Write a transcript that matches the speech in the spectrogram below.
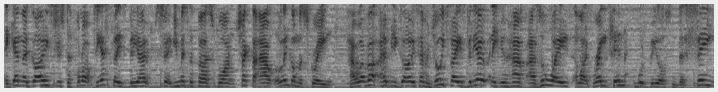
Again though guys, just to follow up to yesterday's video, so if you missed the first one, check that out, link on the screen. However, I hope you guys have enjoyed today's video, and if you have, as always, a like rating would be awesome to see.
